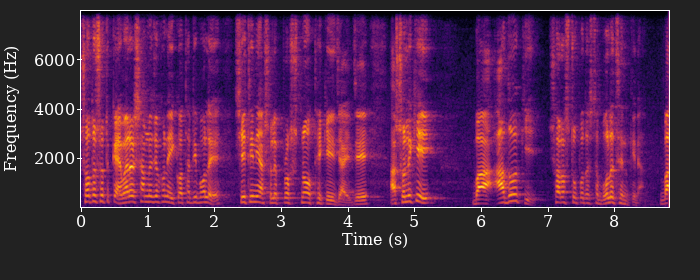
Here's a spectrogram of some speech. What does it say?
শত শত ক্যামেরার সামনে যখন এই কথাটি বলে সেটি নিয়ে আসলে প্রশ্ন থেকেই যায় যে আসলে কি বা আদৌ কি স্বরাষ্ট্র উপদেষ্টা বলেছেন কিনা? বা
